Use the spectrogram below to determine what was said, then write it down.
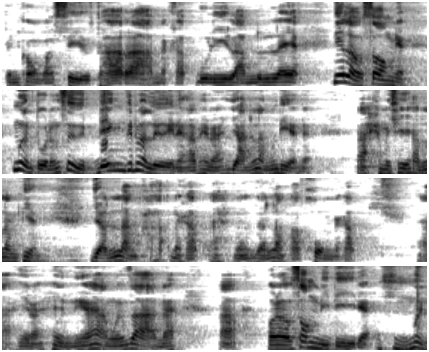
เป็นของวัดศรีสุธารามนะครับ บุรีรัมย์รุ่นแรก เนี่ยเราซองเนี่ยเหมือนตัวหนังสือเด้งขึ้นมาเลยนะครับเห็นไหมยันหลังเหรียญเนี่ยไม่ใช่ยันหลังเหรียญยันหลังพระนะครับยันหลังพระคงนะครับเห็นไหมเห็นเนื้อหาเหมือนสารนะ อ่าพอเราซ่องดีๆเนี่ยเหมือน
